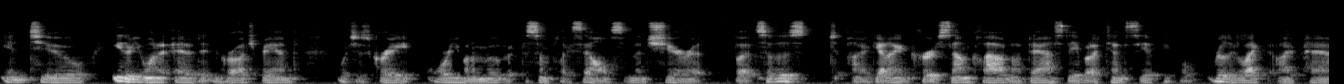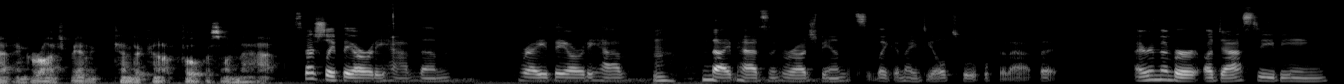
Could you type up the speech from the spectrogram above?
into either you want to edit it in GarageBand which is great, or you want to move it to someplace else and then share it. But so those, again, I encourage SoundCloud and Audacity, but I tend to see if people really like the iPad and GarageBand, I tend to kind of focus on that. Especially if they already have them, right? They already have mm. the iPads and the GarageBand. It's like an ideal tool for that. But I remember Audacity being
